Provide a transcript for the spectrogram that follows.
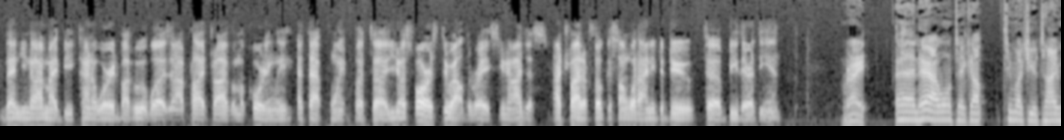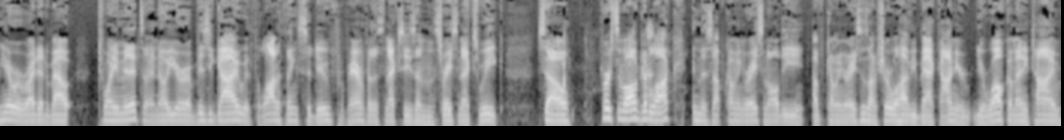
then you know I might be kind of worried about who it was, and I'd probably drive them accordingly at that point. But uh, you know, as far as throughout the race, you know, I just I try to focus on what I need to do to be there at the end. Right. And hey, I won't take up too much of your time here. We're right at about 20 minutes, and I know you're a busy guy with a lot of things to do preparing for this next season and this race next week. So, first of all, good luck in this upcoming race and all the upcoming races. I'm sure we'll have you back on. You're you're welcome anytime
